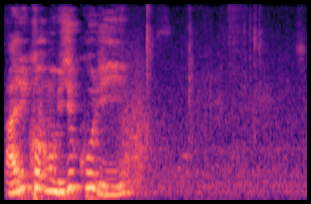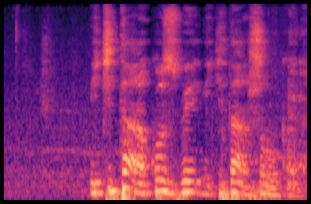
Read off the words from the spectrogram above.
Ariko mu by'ukuri ikitarakozwe ni ikitarashobokaga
